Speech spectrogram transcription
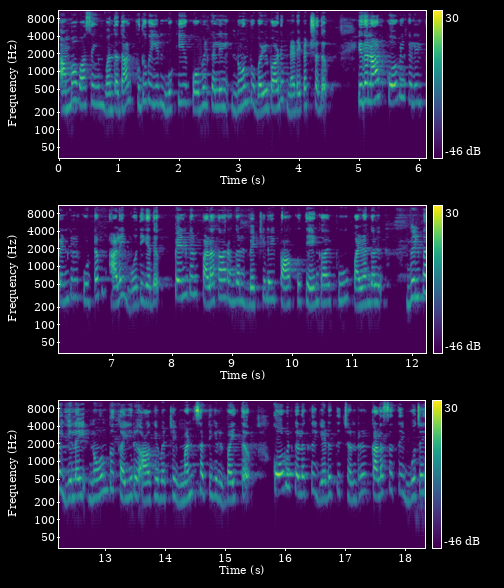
அமாவாசையும் வந்ததால் புதுவையின் முக்கிய கோவில்களில் நோன்பு வழிபாடு நடைபெற்றது. இதனால் கோவில்களில் பெண்கள் கூட்டம் அலை மோதியது. பெண்கள் பலகாரங்கள் வெற்றிலை பாக்கு தேங்காய் பூ பழங்கள் வில்வ இலை நோன்பு கயிறு ஆகியவற்றை மண் சட்டியில் வைத்து கோவில்களுக்கு எடுத்துச் சென்று கலசத்தை பூஜை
